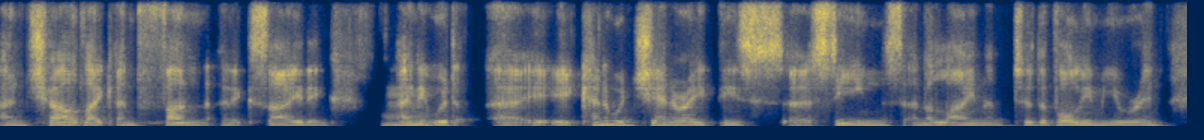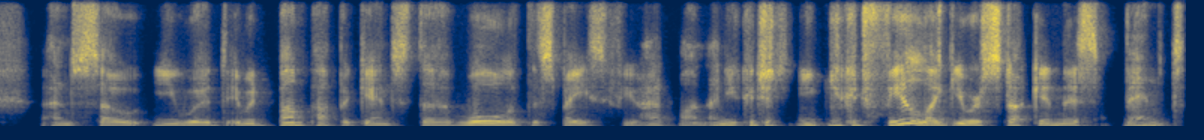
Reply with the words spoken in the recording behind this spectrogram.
and childlike and fun and exciting mm. and it mm. would uh, it, it, kind of would generate these uh, scenes and align them to the volume you were in and so you would it would bump up against the wall of the space if you had one and you could just you, you could feel like you were stuck in this vent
